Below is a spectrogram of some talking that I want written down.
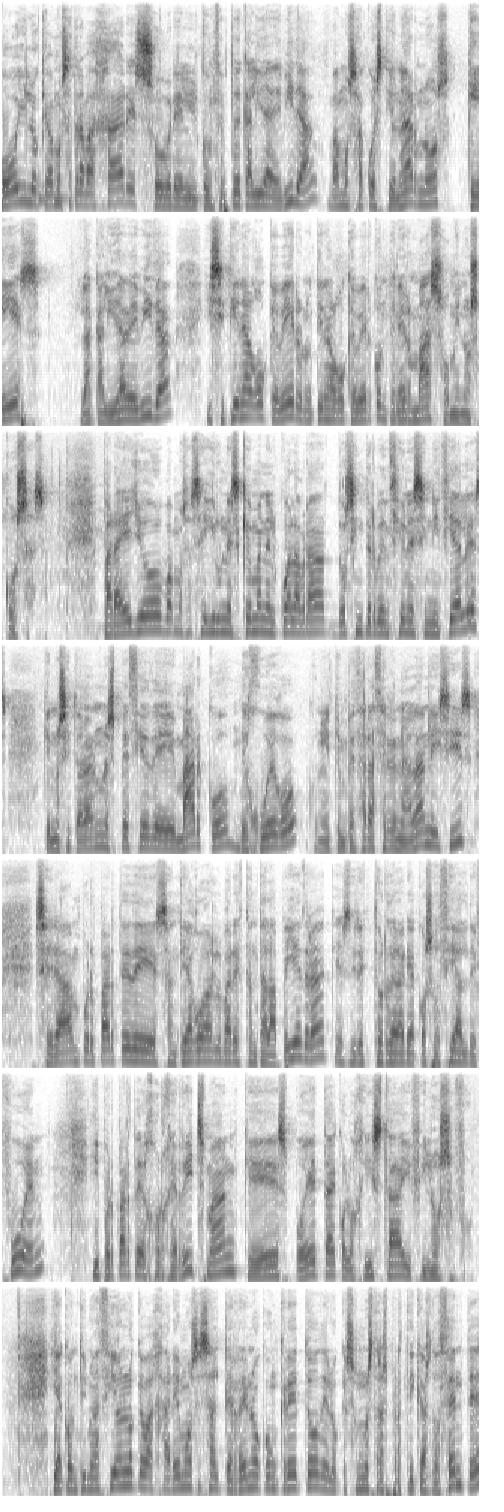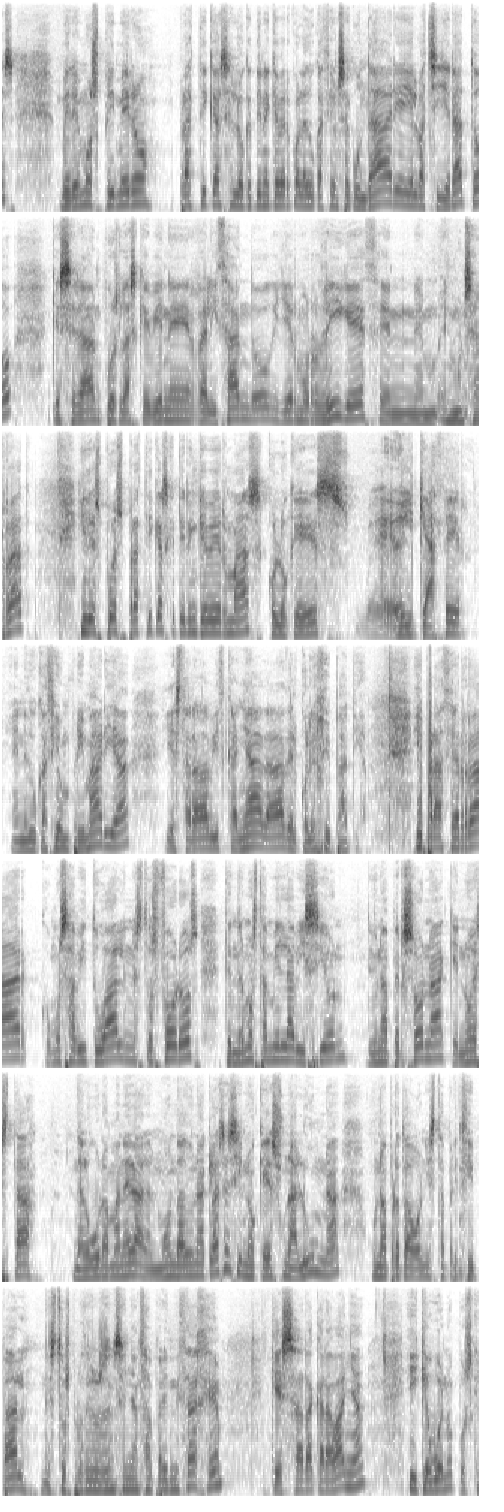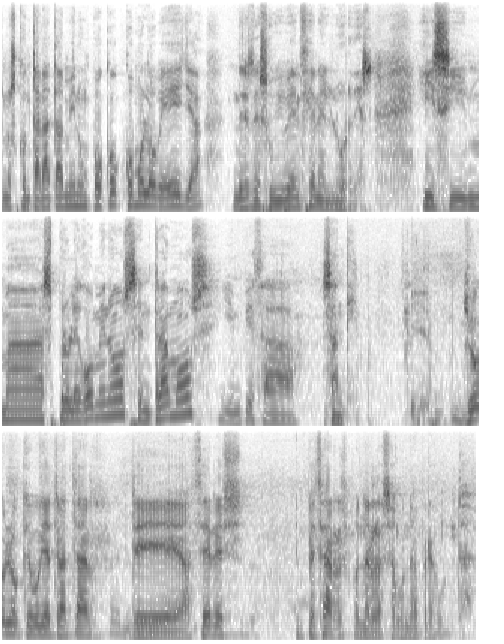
Hoy lo que vamos a trabajar es sobre el concepto de calidad de vida. Vamos a cuestionarnos qué es la calidad de vida y si tiene algo que ver o no tiene algo que ver con tener más o menos cosas. Para ello vamos a seguir un esquema en el cual habrá dos intervenciones iniciales que nos situarán una especie de marco de juego con el que empezar a hacer el análisis. Serán por parte de Santiago Álvarez Cantalapiedra, que es director del área ecosocial de FUEN, y por parte de Jorge Richman, que es poeta, ecologista y filósofo. Y a continuación lo que bajaremos es al terreno concreto de lo que son nuestras prácticas docentes. Veremos primero prácticas en lo que tiene que ver con la educación secundaria y el bachillerato, que serán pues las que viene realizando Guillermo Rodríguez en, Montserrat, y después prácticas que tienen que ver más con lo que es eh, el quehacer en educación primaria y estará David Cañada del Colegio Hipatia. Y para cerrar, como es habitual en estos foros, tendremos también la visión de una persona que no está de alguna manera el mundo de una clase, sino que es una alumna, una protagonista principal de estos procesos de enseñanza-aprendizaje, que es Sara Carabaña, y que bueno, pues que nos contará también un poco cómo lo ve ella desde su vivencia en el Lourdes. Y sin más prolegómenos, entramos y empieza Santi. Yo lo que voy a tratar de hacer es empezar a responder a la segunda pregunta.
